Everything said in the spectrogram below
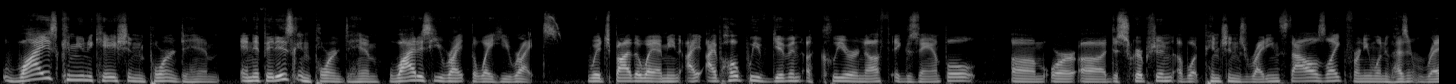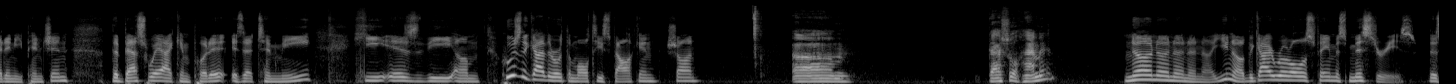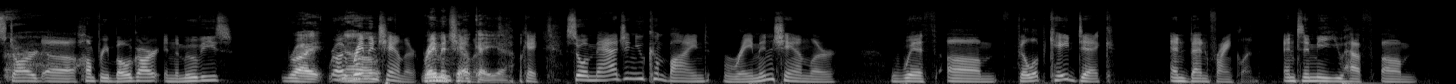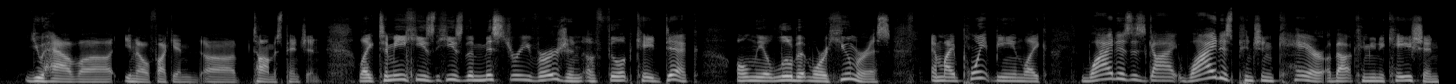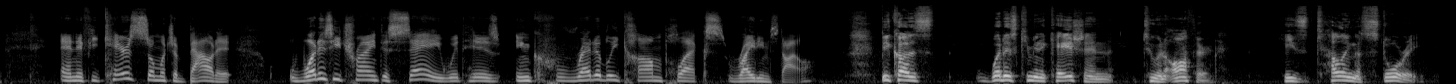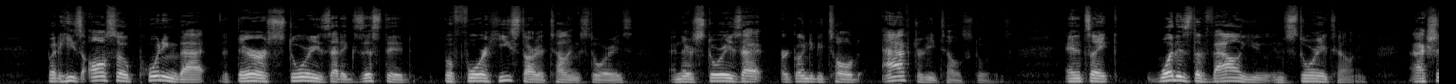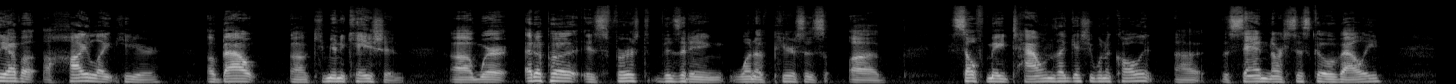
Why is communication important to him? And if it is important to him, why does he write the way he writes? Which, by the way, I mean, I, I hope we've given a clear enough example um, or uh, description of what Pynchon's writing style is like for anyone who hasn't read any Pynchon. The best way I can put it is that to me, he is the um, who's the guy that wrote the Maltese Falcon, Sean? Um, Dashiell Hammett? No, no, no, no, no. You know, the guy who wrote all those famous mysteries that starred uh, Humphrey Bogart in the movies. Right. Uh, no. Raymond Chandler. Raymond Chandler. Chandler. Okay, yeah. Okay, so imagine you combined Raymond Chandler with um, Philip K. Dick and Ben Franklin. And to me, you have um, you have uh, you know fucking uh, Thomas Pynchon. Like to me, he's he's the mystery version of Philip K. Dick, only a little bit more humorous. And my point being, like, why does this guy? Why does Pynchon care about communication? And if he cares so much about it, what is he trying to say with his incredibly complex writing style? Because what is communication to an author? He's telling a story, but he's also pointing that that there are stories that existed before he started telling stories, and there's stories that are going to be told after he tells stories. And it's like, what is the value in storytelling? I actually have a, a highlight here about uh, communication, um, where Oedipa is first visiting one of Pierce's uh, self-made towns, I guess you want to call it, uh, the San Narciso Valley.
